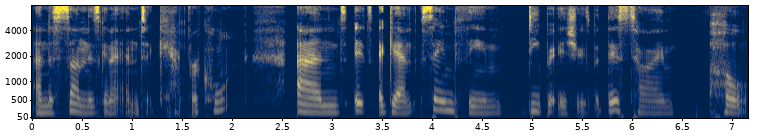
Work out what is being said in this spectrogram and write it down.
and the sun is going to enter Capricorn. And it's again, same theme deeper issues. But this time, oh,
